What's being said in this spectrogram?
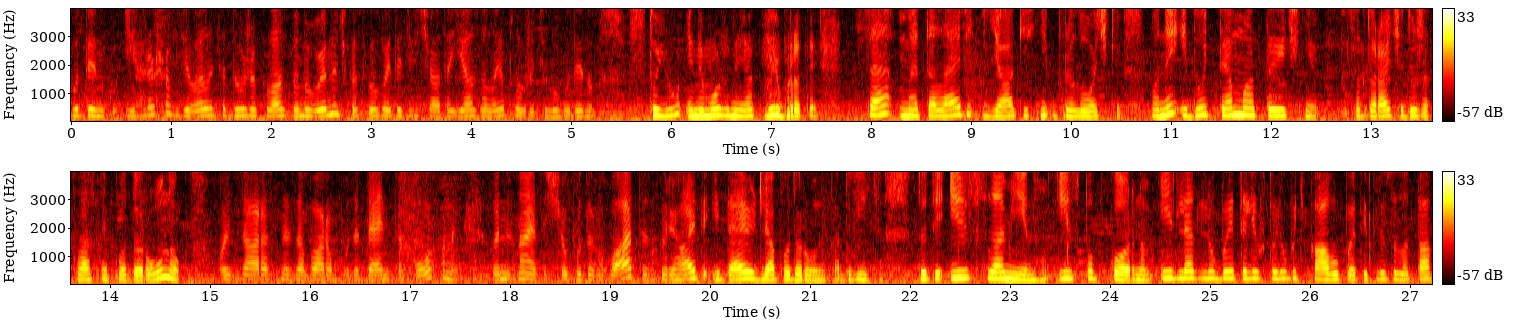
будинку іграшок з'явилася дуже класна новиночка. Слухайте, дівчата, я залипла вже цілу годину. Стою і не можу ніяк вибрати. Це металеві якісні брелочки. Вони йдуть тематичні. Це, до речі, дуже класний подарунок. Ось зараз незабаром буде день закоханий. Ви не знаєте, що подарувати. Зберігайте ідею для подарунка. Дивіться, тут і із фламінго, і з попкорном, і для любителів, хто любить каву пити, плюс золота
